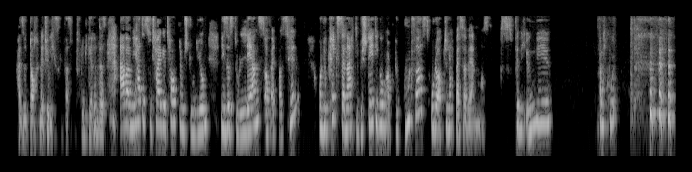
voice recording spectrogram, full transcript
also doch, natürlich, es gibt was Befriedigerendes, aber mir hat es total getaugt im Studium, dieses, du lernst auf etwas hin und du kriegst danach die Bestätigung, ob du gut warst oder ob du noch besser werden musst. Das finde ich irgendwie, fand ich cool.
